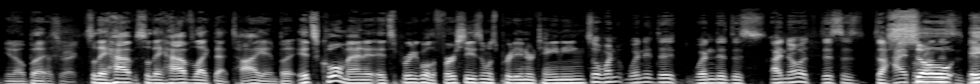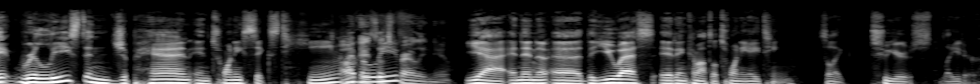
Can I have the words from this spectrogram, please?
you know but That's right. so they have so they have like that tie-in but it's cool man it, it's pretty cool the first season was pretty entertaining So when when did it when did this? I know it. This is the hype. around so has it released in japan in 2016 i okay, so believe it's fairly new. yeah and then uh, the us it didn't come out till 2018 so like two years later.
